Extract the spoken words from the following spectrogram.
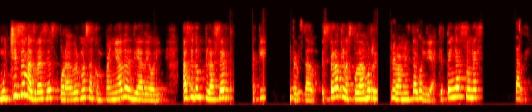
Muchísimas gracias por habernos acompañado el día de hoy. Ha sido un placer aquí entrevistado. Espero que nos podamos reunir nuevamente algún día. Que tengas una tarde.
